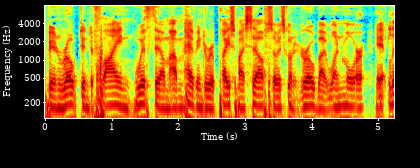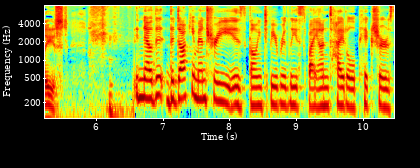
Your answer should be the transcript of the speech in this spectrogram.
been roped into flying with them, I'm having to replace myself, so it's going to grow by one more at least. Now, the, the documentary is going to be released by Untitled Pictures.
